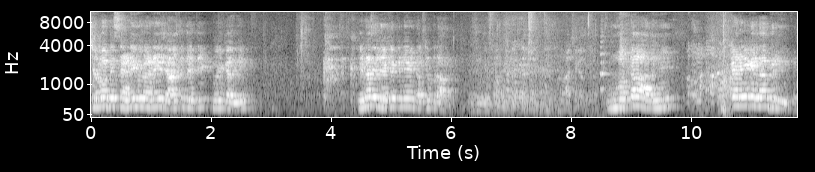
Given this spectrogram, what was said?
ਚਲੋ ਵੀ ਸੈਣੀ ਹੋਰਾਂ ਨੇ ਇਜਾਜ਼ਤ ਦਿੱਤੀ, ਕੋਈ ਗੱਲ ਨਹੀਂ। ਇਹਨਾਂ ਦੇ ਲੇਖਕ ਨੇ ਡਾਕਟਰ ਬਰਾੜ ਮੋਟਾ ਆਦਮੀ, ਕਰੇ ਗੱਲਾਂ ਬਰੀਕ।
